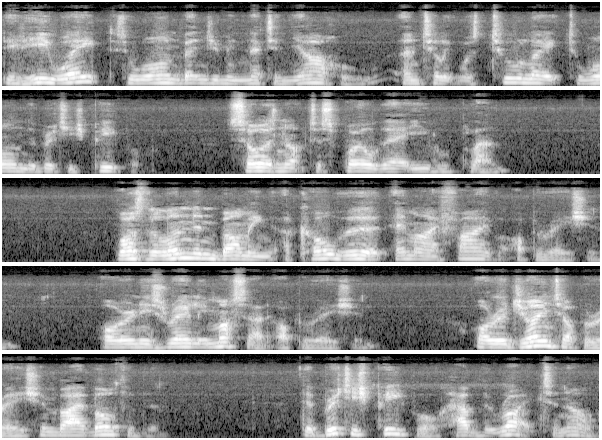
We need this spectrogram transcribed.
Did he wait to warn Benjamin Netanyahu until it was too late to warn the British people, so as not to spoil their evil plan? Was the London bombing a covert MI5 operation, or an Israeli Mossad operation, or a joint operation by both of them? The British people have the right to know.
